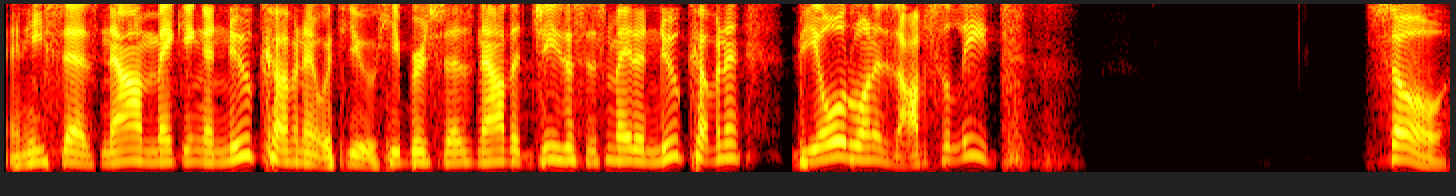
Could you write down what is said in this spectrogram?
And he says, Now I'm making a new covenant with you. Hebrews says, Now that Jesus has made a new covenant, the old one is obsolete. So,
